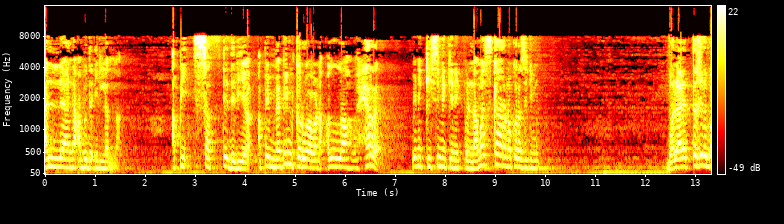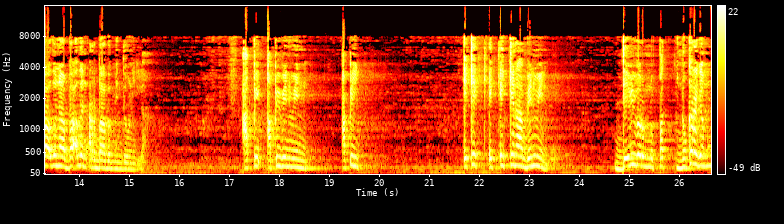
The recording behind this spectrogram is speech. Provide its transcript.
අල්ලා නඅබුද ඉල්ලල්ලා. අපි සත්‍ය දෙවිය අපේ මැබිම් කරුවා වන අල්ලාහ් හැර වෙන කිසිම කෙනෙක්ව নমස්කාර නොකර සිටිමු. වලා යත්තඛිද බාදුනා බාදන් අර්බාබ මින් දුනිල්ලා අපි අපි වෙනුවෙන් අපි එකෙක් එක් එක්කෙනා වෙනුවෙන් දෙවිවරුන්ව පත් නොකරගමු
